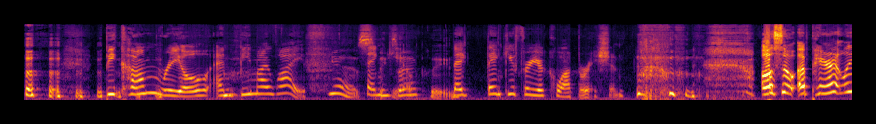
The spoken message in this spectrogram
Become real and be my wife. Yes, Thank exactly. you. Thank, thank you for your cooperation. also, apparently,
